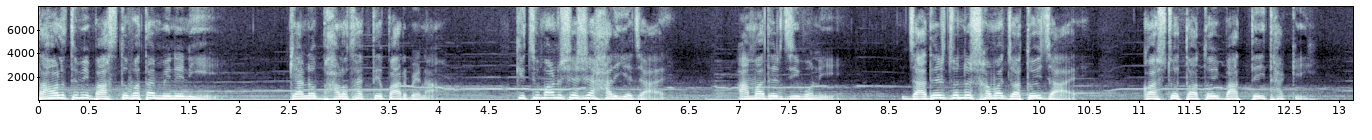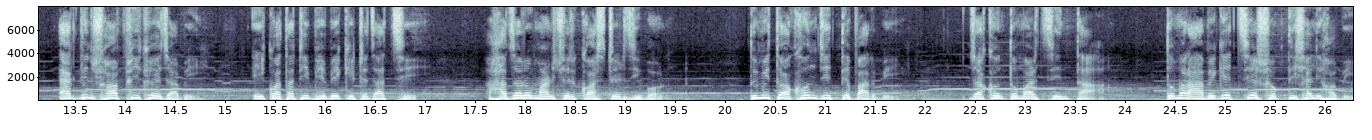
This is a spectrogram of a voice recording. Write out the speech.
তাহলে তুমি বাস্তবতা মেনে নিয়ে কেন ভালো থাকতে পারবে না? কিছু মানুষ এসে হারিয়ে যায়। আমাদের জীবনে যাদের জন্য সময় যতই যায়, কষ্ট ততই বাড়তেই থাকে। একদিন সব ঠিক হয়ে যাবে। এই কথাটি ভেবে কেটে যাচ্ছে। হাজারো মানুষের কষ্টের জীবন। তুমি তখন জিততে পারবে। যখন তোমার চিন্তা, তোমার আবেগের চেয়ে শক্তিশালী হবে।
